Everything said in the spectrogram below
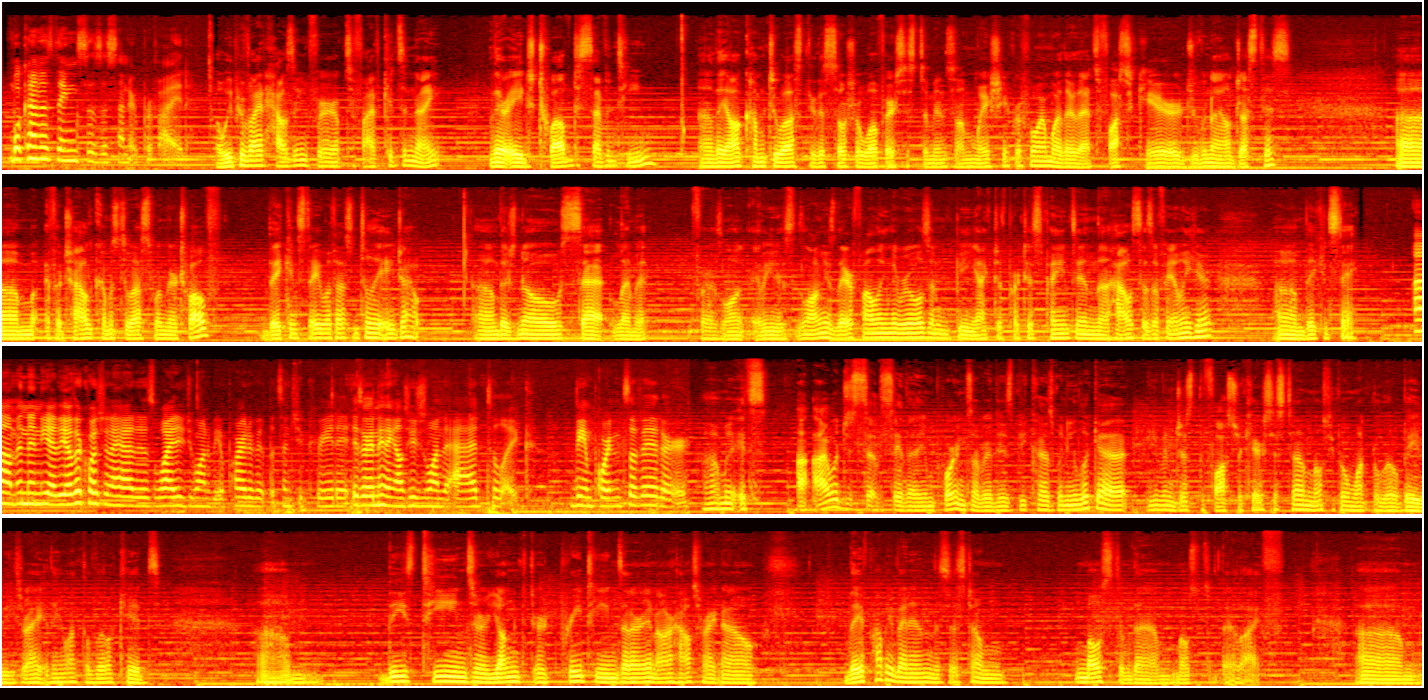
What kind of things does the center provide? We provide housing for up to five kids a night. They're aged 12 to 17. Uh, they all come to us through the social welfare system in some way, shape, or form, whether that's foster care or juvenile justice. Um, if a child comes to us when they're 12, they can stay with us until they age out. Um, there's no set limit for as long. I mean, as long as they're following the rules and being active participants in the house as a family here, um, they can stay. Um, and then, yeah, the other question I had is why did you want to be a part of it? But since you created is there anything else you just wanted to add to like the importance of it, or? Um, it's I would just say the importance of it is because when you look at even just the foster care system, most people want the little babies, right? They want the little kids. Um, these teens or young or preteens that are in our house right now, they've probably been in the system, most of them, most of their life. Um,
